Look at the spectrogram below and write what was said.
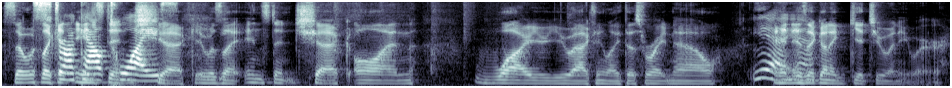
so it was like struck an out twice. check. It was an instant check on why are you acting like this right now yeah and yeah. is it going to get you anywhere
